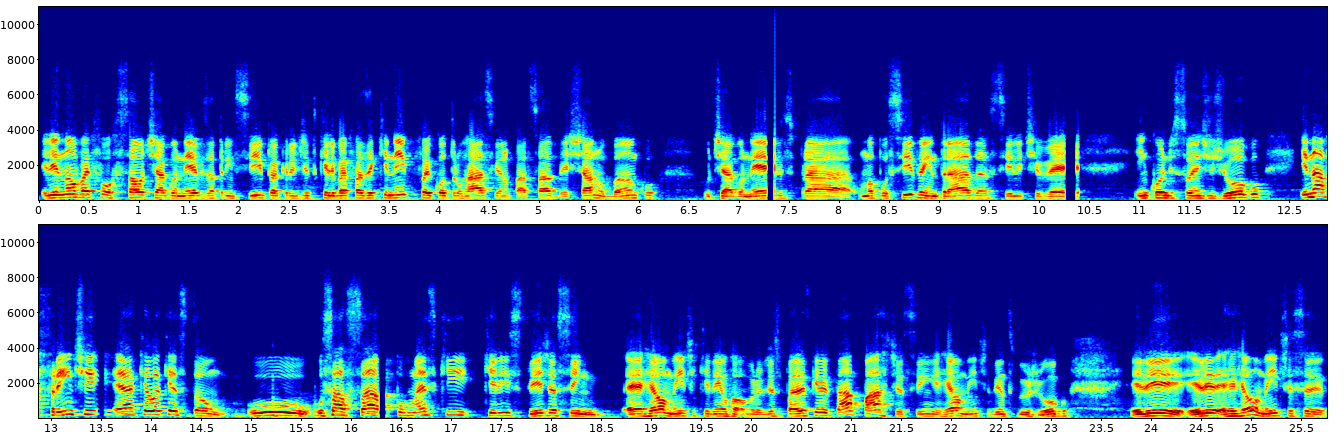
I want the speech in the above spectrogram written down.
ele não vai forçar o Thiago Neves a princípio. Acredito que ele vai fazer que nem foi contra o Racing ano passado, deixar no banco o Thiago Neves para uma possível entrada, se ele tiver em condições de jogo. E na frente é aquela questão: o, o Sassá, por mais que, que ele esteja assim, é realmente que nem o Álvaro disse, parece que ele está à parte, assim, realmente dentro do jogo. Ele, ele realmente, esse,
